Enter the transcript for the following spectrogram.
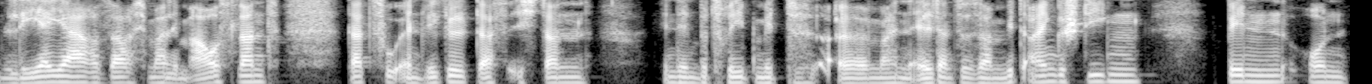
Lehrjahre, sag ich mal, im Ausland dazu entwickelt, dass ich dann in den Betrieb mit äh, meinen Eltern zusammen mit eingestiegen bin. Und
